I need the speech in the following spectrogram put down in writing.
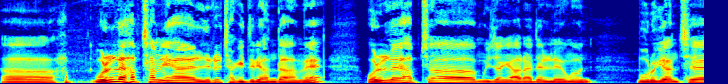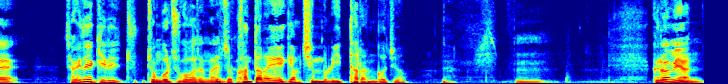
어, 합, 원래 합참이 해야 할 일을 자기들이 한 다음에 원래 합참 의장이 알아야 될 내용은 모르게 한 채 자기들끼리 주- 정보를 주고받은 거 그렇죠. 간단하게 얘기하면 직무를 이탈한 거죠. 음. 그러면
